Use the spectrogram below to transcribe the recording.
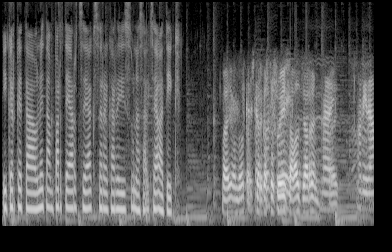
ikerketa honetan parte hartzeak zer ekarri dizun azaltzeagatik. Bai, ondo, Eskerrik asko zuei zuei. zabaltzearren. Bai, hori da.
